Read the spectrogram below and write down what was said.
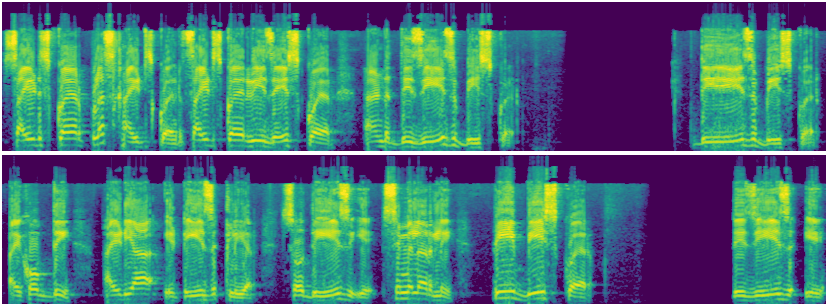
side square plus height square. Side square is A square and this is B square. This is B square. I hope the idea it is clear. So this. Similarly, PB square. This is A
